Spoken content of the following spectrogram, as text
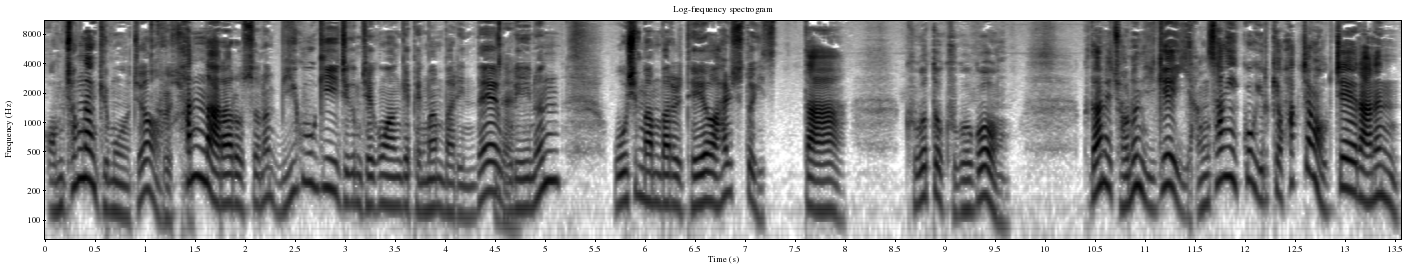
엄청난 규모죠. 그렇죠. 한 나라로서는 미국이 지금 제공한 게 100만 발인데 네. 우리는 50만 발을 대여할 수도 있다. 그것도 그거고 그다음에 저는 이게 양상이 꼭 이렇게 확장 억제라는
